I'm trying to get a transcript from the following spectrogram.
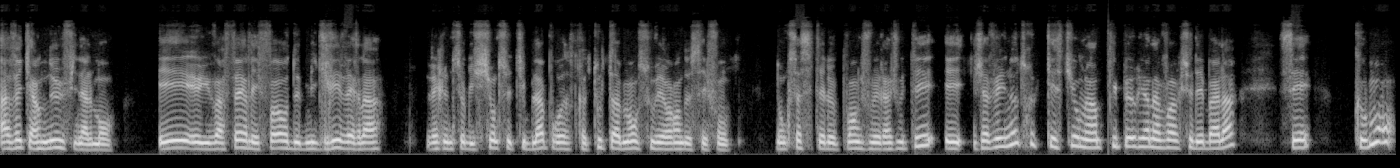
avec un nœud finalement. Et il va faire l'effort de migrer vers là, vers une solution de ce type-là pour être totalement souverain de ses fonds. Donc ça, c'était le point que je voulais rajouter. Et j'avais une autre question, mais un petit peu rien à voir avec ce débat-là. C'est comment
